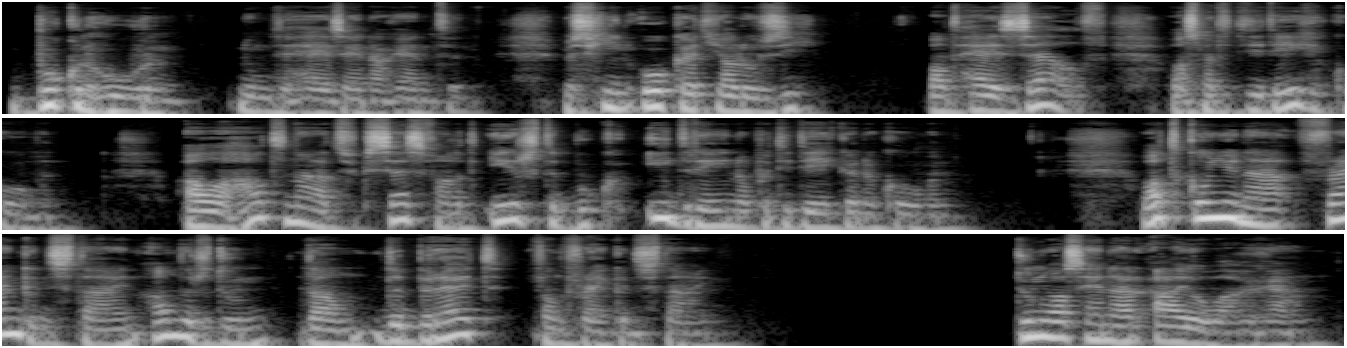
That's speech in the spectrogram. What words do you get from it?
Boekenhoeren noemde hij zijn agenten, misschien ook uit jaloezie, want hij zelf was met het idee gekomen. Al had na het succes van het eerste boek iedereen op het idee kunnen komen. Wat kon je na Frankenstein anders doen dan de bruid van Frankenstein? Toen was hij naar Iowa gegaan.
